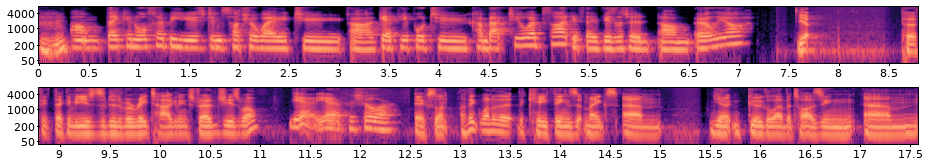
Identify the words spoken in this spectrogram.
Mhm. Um, they can also be used in such a way to uh, get people to come back to your website if they visited um, earlier. Yep. Perfect. They can be used as a bit of a retargeting strategy as well. Yeah, yeah, for sure. Excellent. I think one of the, the key things that makes um, you know Google advertising um,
